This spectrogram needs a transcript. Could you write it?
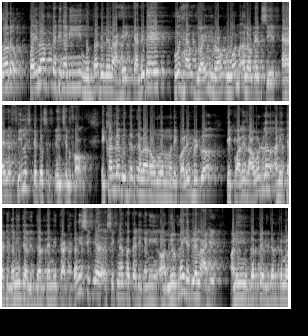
तर पहिला त्या ठिकाणी मुद्दा दिलेला आहे candidate who have join round one allotted seat and fill status retention form एखाद्या विद्यार्थ्याला राऊंड वनमध्ये कॉलेज भेटलं ते कॉलेज आवडलं आणि त्या ठिकाणी त्या विद्यार्थ्यांनी त्या ठिकाणी शिकण्या शिकण्याचा त्या ठिकाणी निर्णय घेतलेला आहे. आणि जर त्या विद्यार्थ्यांना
